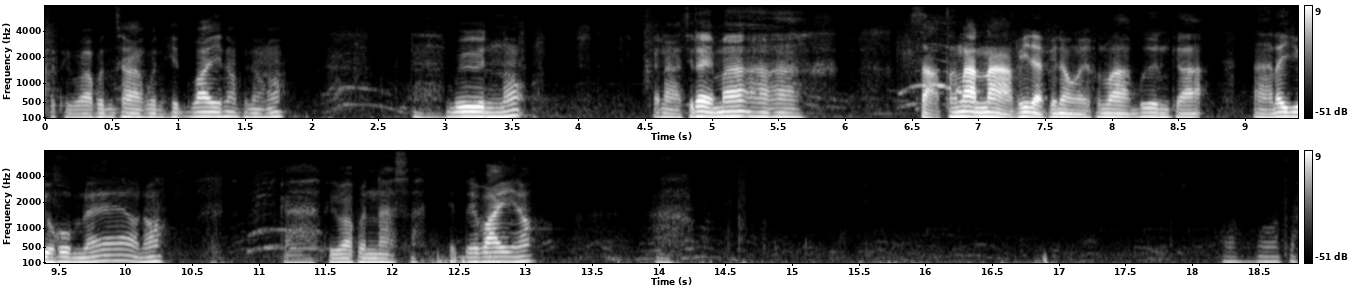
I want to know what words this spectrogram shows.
ก็ถือว่าเป็นชางเป็นเฮ็ดไว้เนาะพี่น้องเนาะอ่าบืนเนาะขนาดจะได้มาอ่าสาบทางด้านหน้าพี่แหละพี่น้องเลยเพิ่นว่าบืนกะอ่าได้อยู่ห่มแล้วเนาะก็ถือว่าเพิ่นน่าเฮ็ดได้ไวเนาะโอ้โหตัว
